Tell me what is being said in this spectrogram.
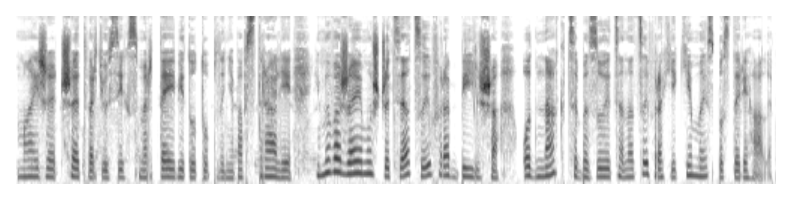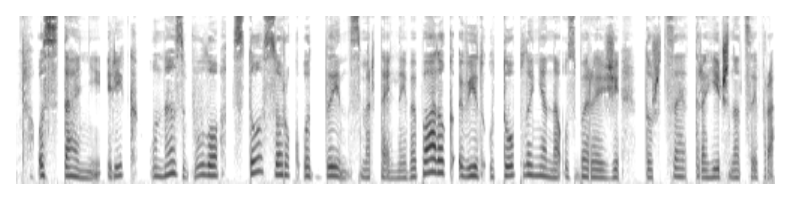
майже четверть усіх смертей від утоплення в Австралії, і ми вважаємо, що ця цифра більша. Однак це базується на цифрах, які ми спостерігали. Останній рік у нас було 141 смертельний випадок від утоплення на узбережжі. Тож це трагічна цифра.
